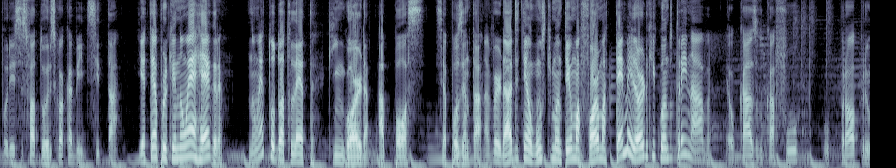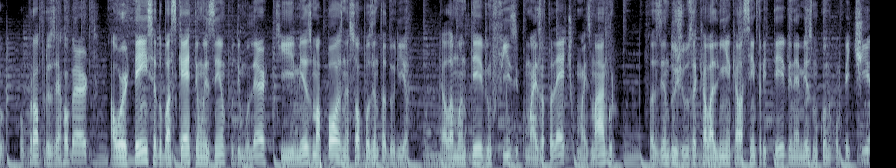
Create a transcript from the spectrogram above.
por esses fatores que eu acabei de citar. E até porque não é regra, não é todo atleta que engorda após se aposentar. Na verdade, tem alguns que mantêm uma forma até melhor do que quando treinava. É o caso do Cafu, o próprio, o próprio Zé Roberto. A Hortência do basquete é um exemplo de mulher que, mesmo após né, sua aposentadoria, ela manteve um físico mais atlético, mais magro, fazendo jus àquela linha que ela sempre teve, né, mesmo quando competia.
